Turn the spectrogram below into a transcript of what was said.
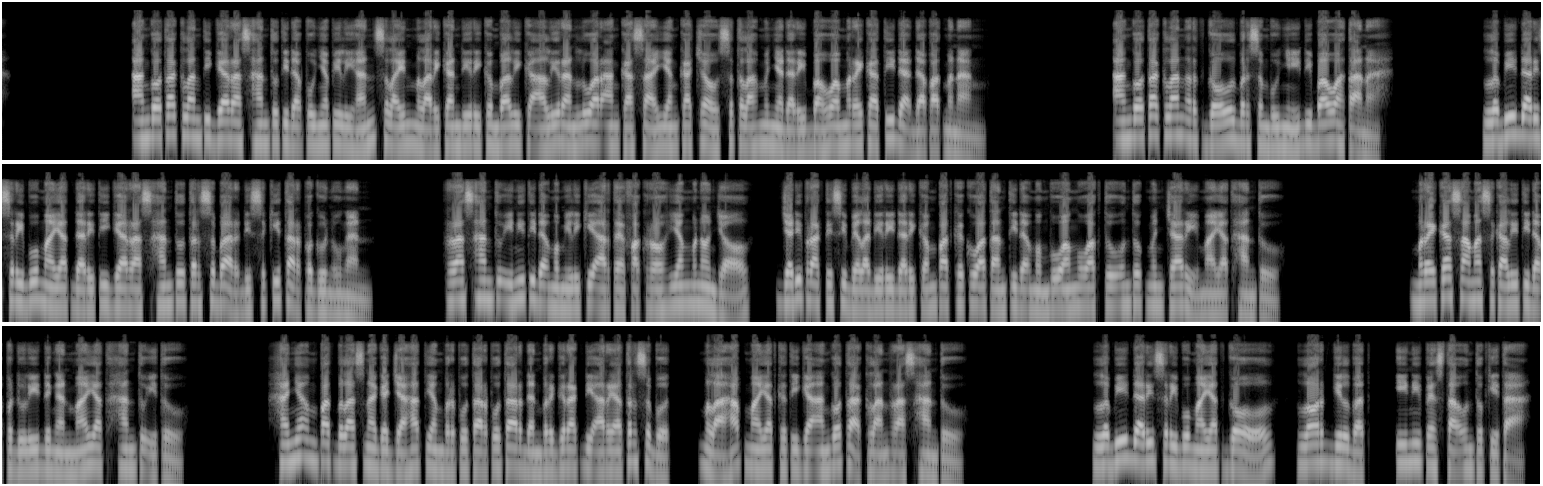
Anggota klan tiga ras hantu tidak punya pilihan selain melarikan diri kembali ke aliran luar angkasa yang kacau setelah menyadari bahwa mereka tidak dapat menang. Anggota klan Earth Gold bersembunyi di bawah tanah. Lebih dari seribu mayat dari tiga ras hantu tersebar di sekitar pegunungan. Ras hantu ini tidak memiliki artefak roh yang menonjol, jadi praktisi bela diri dari keempat kekuatan tidak membuang waktu untuk mencari mayat hantu. Mereka sama sekali tidak peduli dengan mayat hantu itu. Hanya 14 naga jahat yang berputar-putar dan bergerak di area tersebut, melahap mayat ketiga anggota klan ras hantu. Lebih dari seribu mayat gold, Lord Gilbert, ini pesta untuk kita.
